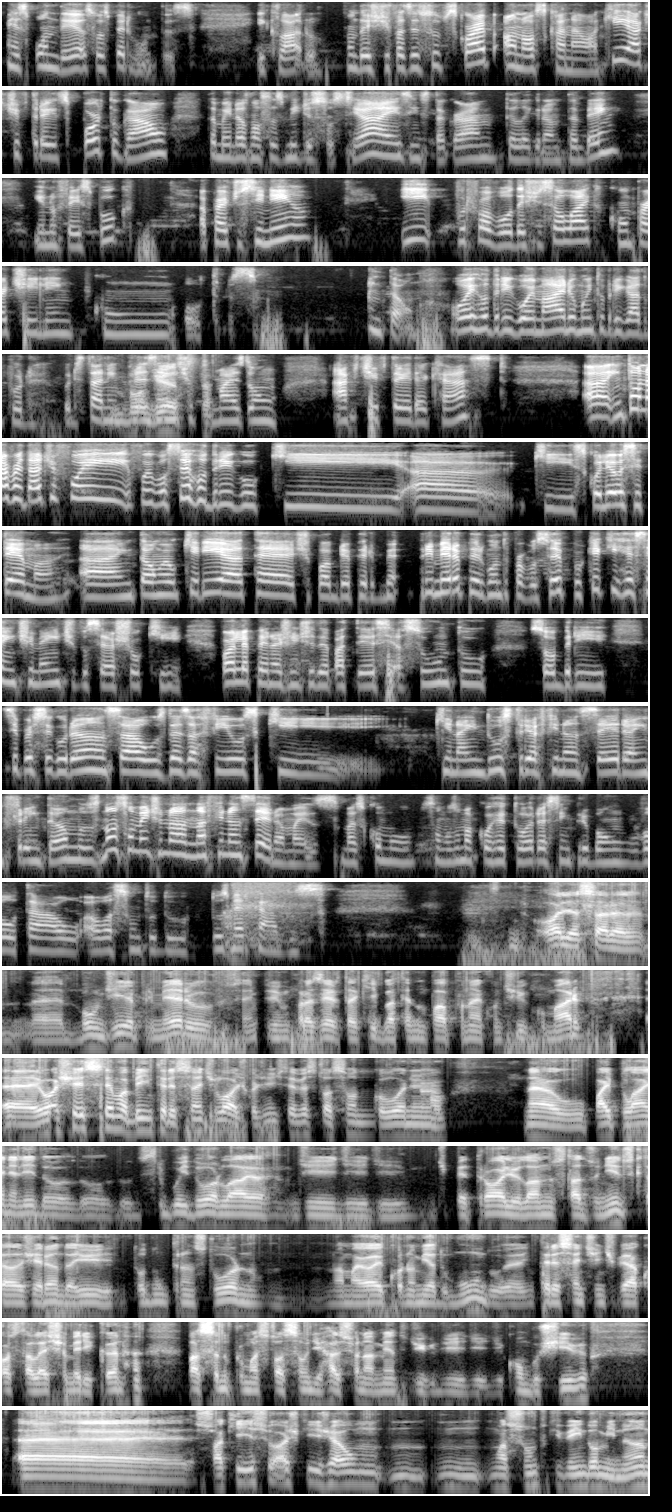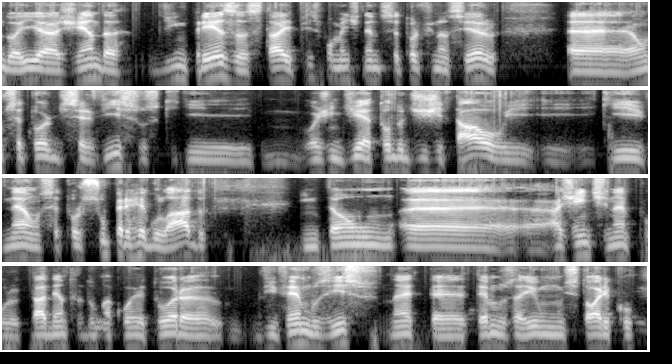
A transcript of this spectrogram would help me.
responder as suas perguntas. E claro, não deixe de fazer subscribe ao nosso canal aqui, Active Trades Portugal, também nas nossas mídias sociais, Instagram, Telegram também, e no Facebook. Aperte o sininho e, por favor, deixe seu like, compartilhem com outros. Então, oi Rodrigo, oi Mário, muito obrigado por, por estarem presentes por mais um Active Trader Cast. Uh, então, na verdade, foi, foi você, Rodrigo, que, uh, que escolheu esse tema. Uh, então, eu queria até tipo, abrir a per primeira pergunta para você. Por que, que recentemente você achou que vale a pena a gente debater esse assunto sobre cibersegurança, os desafios que, que na indústria financeira enfrentamos, não somente na, na, financeira, mas, mas como somos uma corretora, é sempre bom voltar ao, ao assunto do, dos mercados. Olha, Sara, é, bom dia primeiro, sempre um prazer estar aqui batendo um papo né, contigo, com o Mário. É, eu achei esse tema bem interessante, lógico, a gente teve a situação do Colonial, né, o pipeline ali do, do, do distribuidor lá de, de, de, de, petróleo lá nos Estados Unidos, que está gerando aí todo um transtorno na maior economia do mundo. É interessante a gente ver a costa leste americana passando por uma situação de racionamento de, de combustível. É, só que isso eu acho que já é um, um, um, assunto que vem dominando aí a agenda de empresas, tá? E principalmente dentro do setor financeiro. É, é um setor de serviços que, que, hoje em dia é todo digital e, e que né, é um setor super regulado. Então, é, a gente, né, por estar dentro de uma corretora, vivemos isso, né, temos aí um histórico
